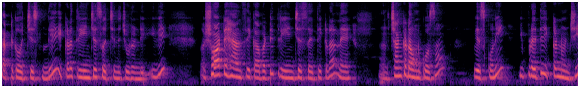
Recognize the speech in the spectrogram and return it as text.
కరెక్ట్గా వచ్చేస్తుంది. ఇక్కడ త్రీ ఇంచెస్ వచ్చింది చూడండి. ఇవి షార్ట్ హ్యాండ్సే కాబట్టి త్రీ ఇంచెస్ అయితే ఇక్కడ నే చంక డౌన్ కోసం వేసుకొని ఇప్పుడైతే ఇక్కడ నుంచి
